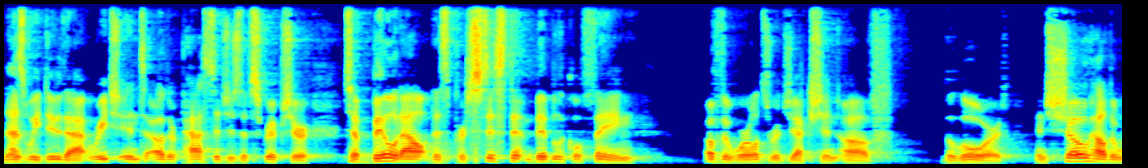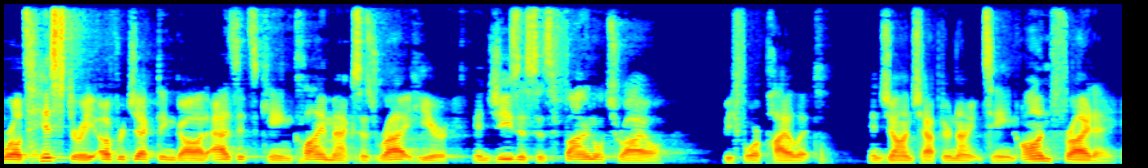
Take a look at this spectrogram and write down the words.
and as we do that, reach into other passages of Scripture to build out this persistent biblical thing of the world's rejection of the Lord and show how the world's history of rejecting God as its king climaxes right here in Jesus' final trial before Pilate in John chapter 19. On Friday,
